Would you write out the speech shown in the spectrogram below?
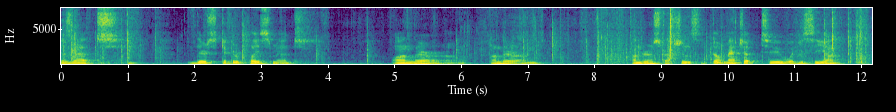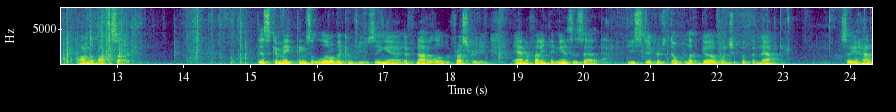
is that their sticker placement on their on their um, under instructions don't match up to what you see on on the box art. This can make things a little bit confusing, uh, if not a little bit frustrating. And the funny thing is, is that these stickers don't let go once you put them down. So you have,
